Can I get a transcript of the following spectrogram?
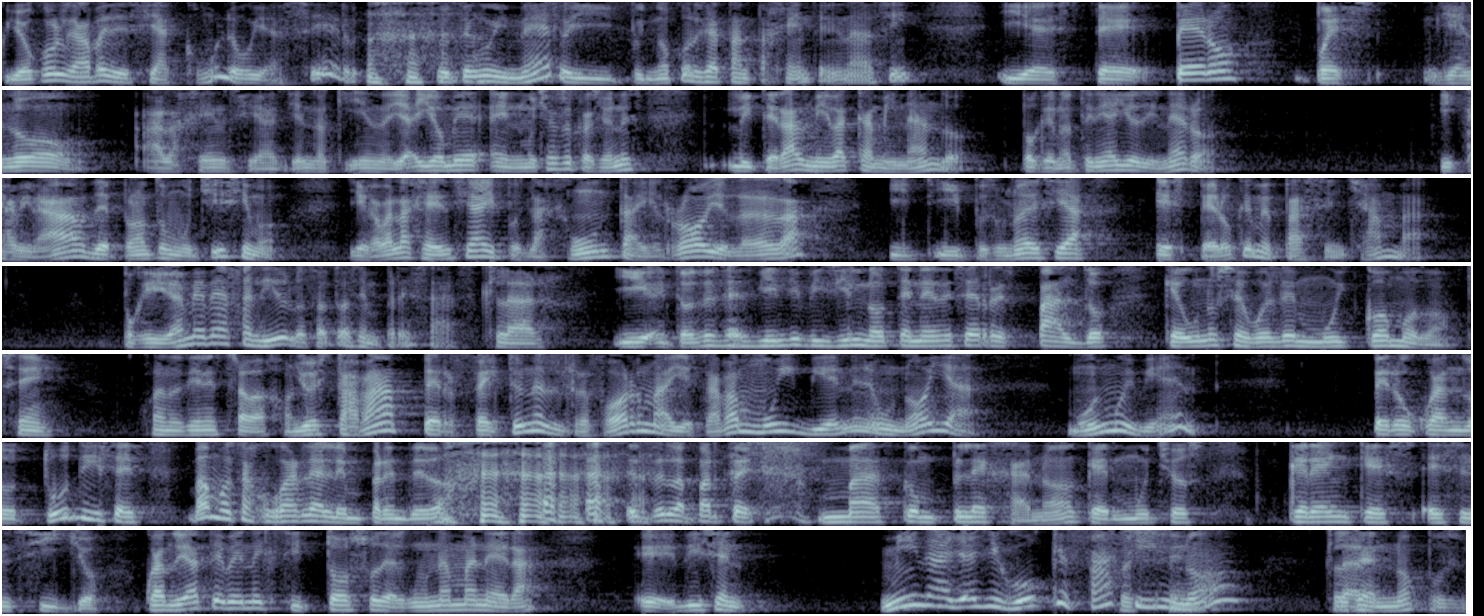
Yo colgaba y decía, ¿cómo le voy a hacer? No tengo dinero y pues no conocía a tanta gente ni nada así. Y este, pero pues yendo a la agencia, yendo aquí, yendo allá, yo me, en muchas ocasiones literal me iba caminando porque no tenía yo dinero. Y caminaba de pronto muchísimo. Llegaba a la agencia y pues la junta y el rollo, la, la, la. Y, y pues uno decía, espero que me pasen chamba. Porque yo ya me había salido de las otras empresas. Claro. Y entonces es bien difícil no tener ese respaldo que uno se vuelve muy cómodo. Sí. Cuando tienes trabajo. ¿no? Yo estaba perfecto en el Reforma y estaba muy bien en Unoya. Muy, muy bien. Pero cuando tú dices, vamos a jugarle al emprendedor, esa es la parte más compleja, ¿no? Que muchos creen que es, es sencillo. Cuando ya te ven exitoso de alguna manera, eh, dicen, mira, ya llegó, qué fácil, Pues sí. ¿no? O sea, no, pues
